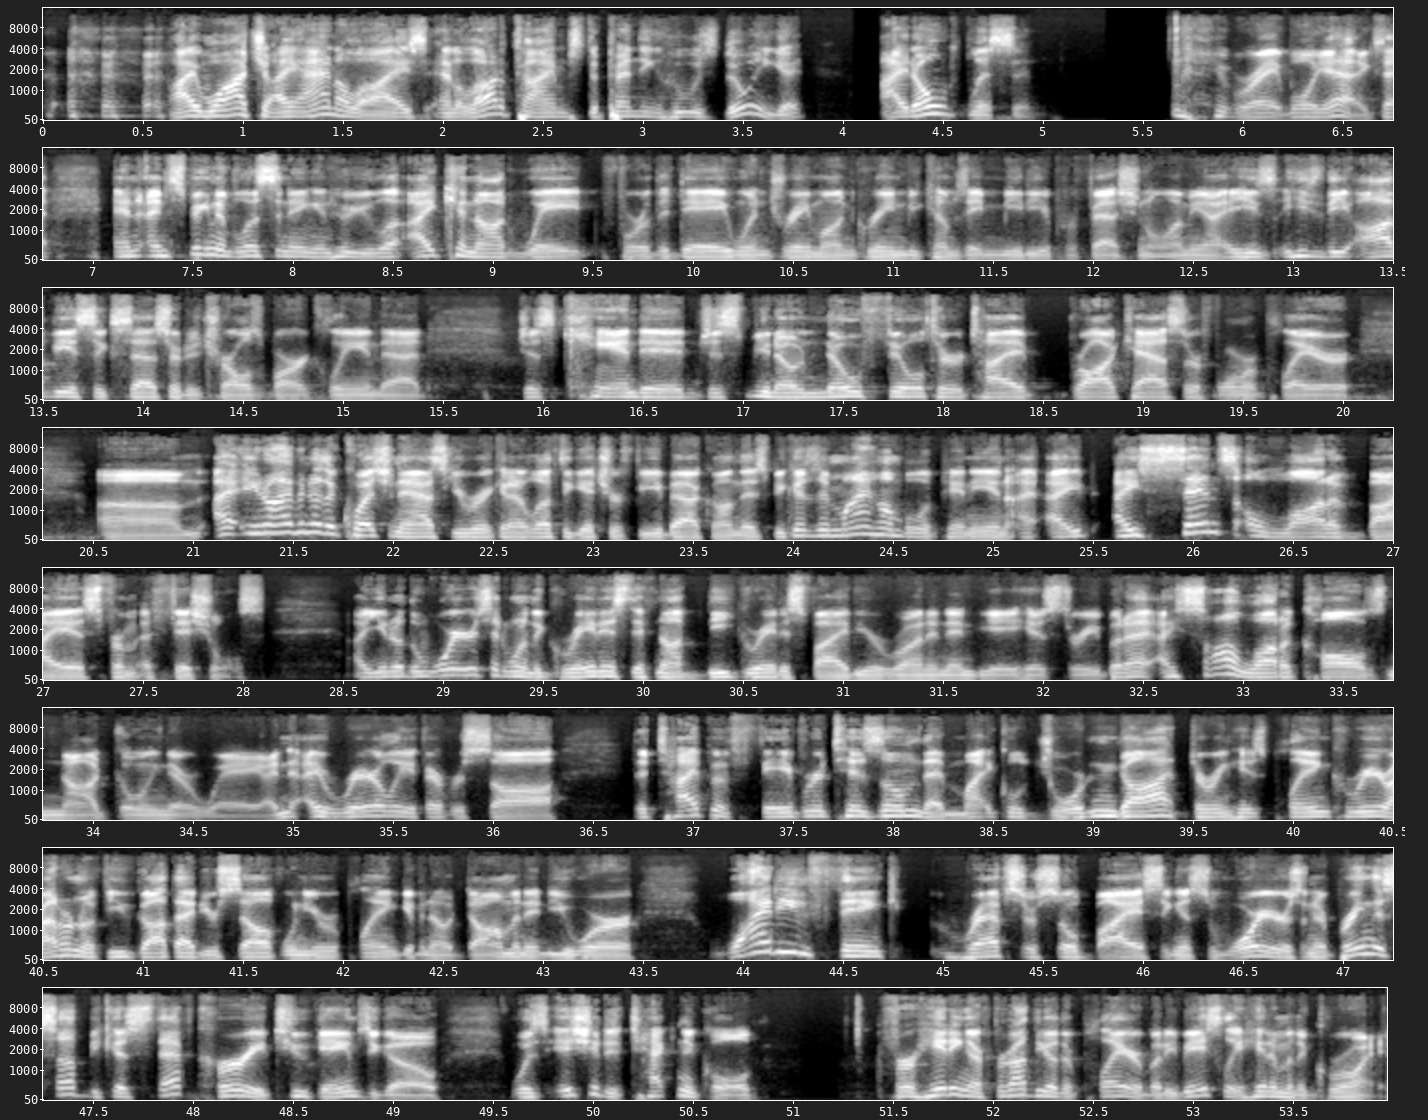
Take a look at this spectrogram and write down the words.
I watch, I analyze, and a lot of times, depending who's doing it, I don't listen. right. Well, yeah, exactly. And and speaking of listening and who you look, I cannot wait for the day when Draymond Green becomes a media professional. I mean, I, he's he's the obvious successor to Charles Barkley in that just candid, just you know, no filter type broadcaster, former player. Um, I, you know, I have another question to ask you, Rick, and I'd love to get your feedback on this because, in my humble opinion, I, I, I sense a lot of bias from officials. Uh, you know, the Warriors had one of the greatest, if not the greatest, five-year run in NBA history, but I, I saw a lot of calls not going their way. I, I rarely, if ever, saw the type of favoritism that Michael Jordan got during his playing career. I don't know if you got that yourself when you were playing, given how dominant you were. Why do you think refs are so biased against the Warriors? And I bring this up because Steph Curry, two games ago, was issued a technical for hitting, I forgot the other player, but he basically hit him in the groin.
